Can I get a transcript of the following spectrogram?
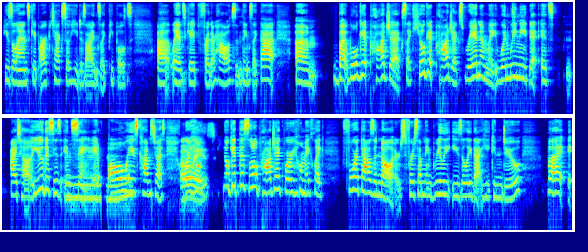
he's a landscape architect, so he designs like people's uh, landscape for their house and things like that. Um, but we'll get projects like he'll get projects randomly when we need it. It's I tell you, this is insane. Mm-hmm. It always comes to us. Always. He'll, he'll get this little project where he'll make like four thousand dollars for something really easily that he can do but it,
